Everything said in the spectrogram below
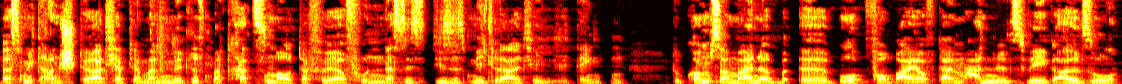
was mich daran stört, ich habe ja mal den Begriff Matratzenmaut dafür erfunden. Das ist dieses mittelalterliche Denken. Du kommst an meiner äh, Burg vorbei auf deinem Handelsweg, also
